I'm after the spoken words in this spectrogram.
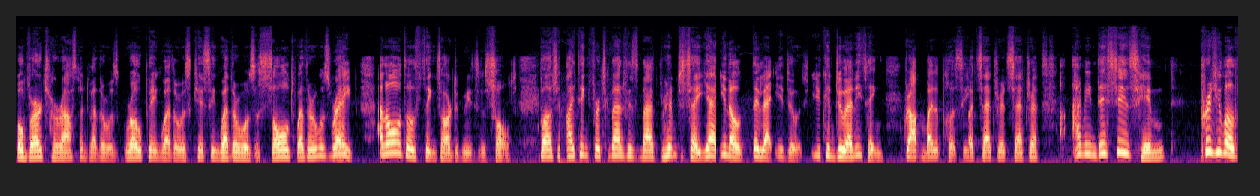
overt harassment, whether it was groping, whether it was kissing, whether it was assault, whether it was rape. And all of those things are degrees of assault. But I think for it to come out of his mouth, for him to say, yeah, you know, they let you do it. You can do anything, grab him by the pussy, etc., etc. I mean, this is him pretty well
